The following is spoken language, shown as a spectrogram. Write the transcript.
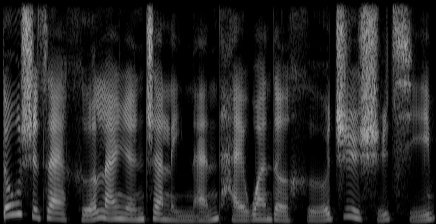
都是在荷兰人占领南台湾的和治时期。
